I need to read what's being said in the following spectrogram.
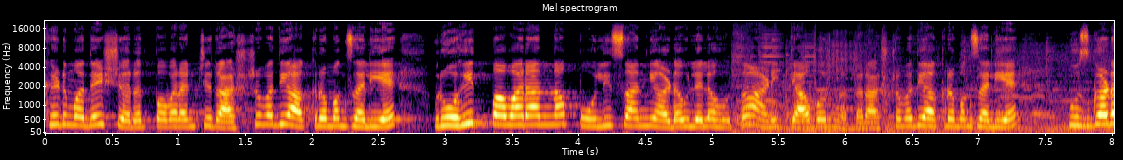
खेडमध्ये शरद पवारांची राष्ट्रवादी आक्रमक झाली आहे. रोहित पवारांना पोलिसांनी अडवलेलं होतं आणि त्यावरून आता राष्ट्रवादी आक्रमक झाली आहे. कुसगड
